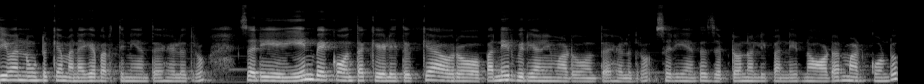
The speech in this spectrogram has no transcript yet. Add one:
ಜೀವನ ಊಟಕ್ಕೆ ಮನೆಗೆ ಬರ್ತೀನಿ ಅಂತ ಹೇಳಿದ್ರು. ಸರಿ, ಏನು ಬೇಕು ಅಂತ ಕೇಳಿದ್ದಕ್ಕೆ ಅವರು ಪನ್ನೀರ್ ಬಿರಿಯಾನಿ ಮಾಡು ಅಂತ ಹೇಳಿದ್ರು. ಸರಿ ಅಂತ ಜೆಪ್ಟೋನಲ್ಲಿ ಪನ್ನೀರ್ನ ಆರ್ಡರ್ ಮಾಡಿಕೊಂಡು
